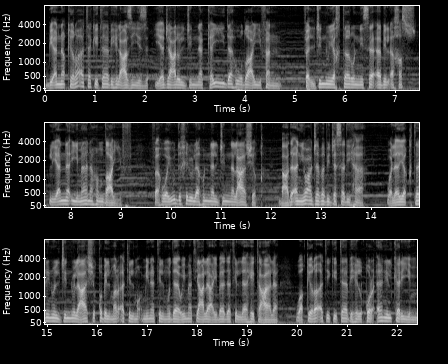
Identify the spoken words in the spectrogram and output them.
بأن قراءة كتابه العزيز يجعل الجن كيده ضعيفا. فالجن يختار النساء بالأخص لأن إيمانهم ضعيف فهو يدخل لهن الجن العاشق بعد أن يعجب بجسدها ولا يقترن الجن العاشق بالمرأة المؤمنة المداومة على عبادة الله تعالى وقراءة كتابه القرآن الكريم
